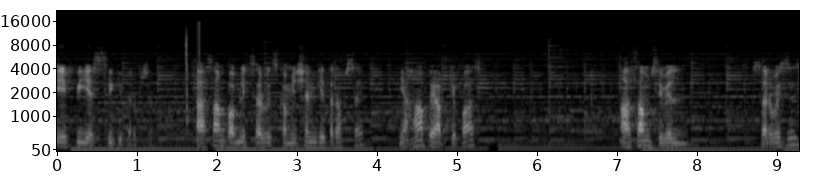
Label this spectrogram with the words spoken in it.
ए की तरफ़ से। आसाम पब्लिक सर्विस कमीशन की तरफ़ से यहाँ पे आपके पास Assam civil services,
